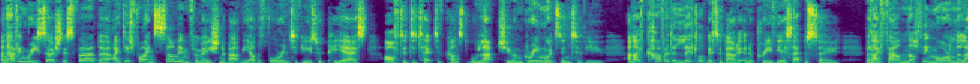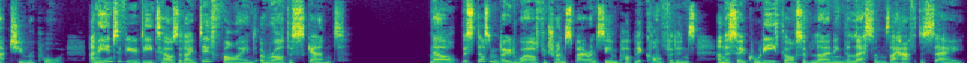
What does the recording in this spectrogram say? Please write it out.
And having researched this further, I did find some information about the other four interviews with PS after Detective Constable Laptew and Greenwood's interview, and I've covered a little bit about it in a previous episode, but I found nothing more on the Laptew report, and the interview details that I did find are rather scant. Now, this doesn't bode well for transparency and public confidence and the so-called ethos of learning the lessons, I have to say.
